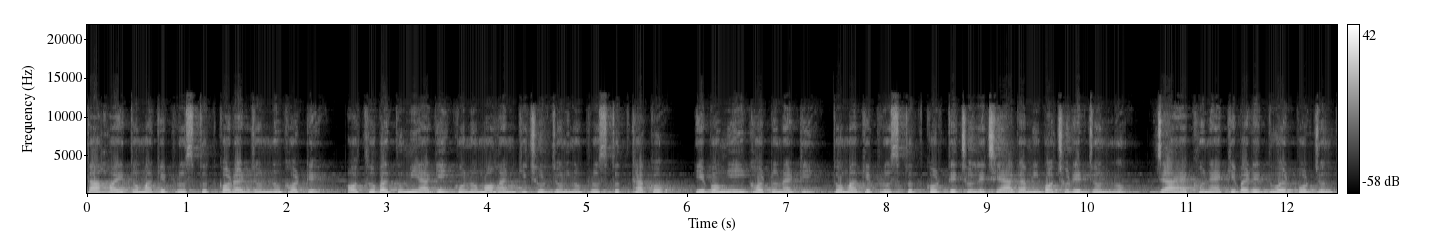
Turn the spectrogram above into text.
তা হয় তোমাকে প্রস্তুত করার জন্য ঘটে, অথবা তুমি আগেই কোনো মহান কিছুর জন্য প্রস্তুত থাকো। এবং এই ঘটনাটি তোমাকে প্রস্তুত করতে চলেছে আগামী বছরের জন্য, যা এখন একেবারে দুয়ার পর্যন্ত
